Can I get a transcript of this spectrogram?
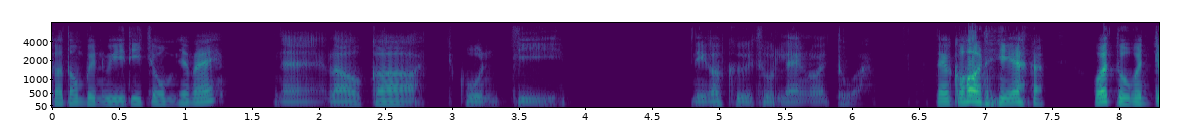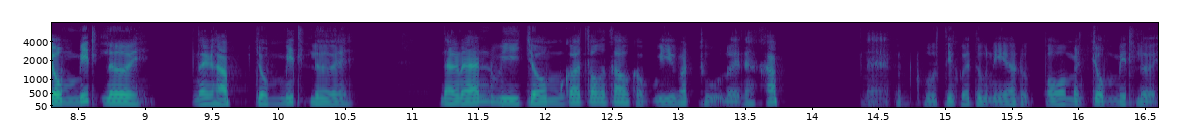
ก็ต้องเป็น v ที่จมใช่ไหมนะแล้วก็คูณ g นี่ก็คือสูตรแรงลอยตัว แต่ข้อนี้วัตถุมันจมมิดเลยนะครับ จมมิดเลย ดังนั้น v จมก็ต้องเท่ากับ v วัตถุเลยนะครับนะคุณครูติ๊กไว้ตรงนี้นะเพราะว่ามันจมมิดเลย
